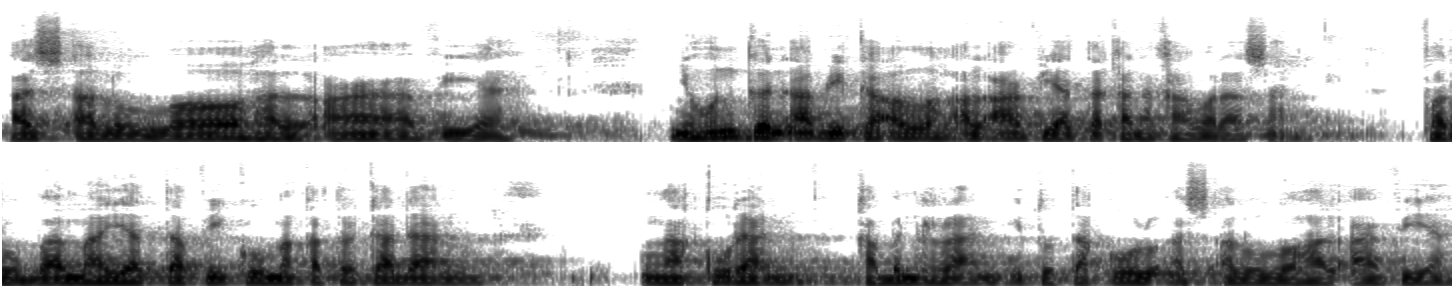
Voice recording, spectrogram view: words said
as'alullah al-afiyah nyuhunkan abdi ka Allah al-afiyah takana kawarasan. Farubama yatafiku maka terkadang ngakuran kabeneran itu takulu as'alullah al-afiyah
